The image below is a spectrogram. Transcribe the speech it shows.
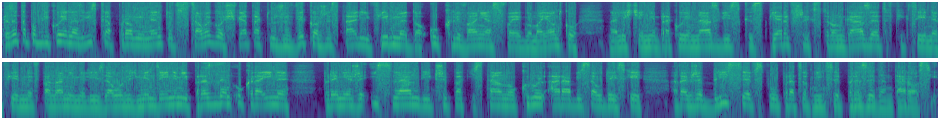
Gazeta publikuje nazwiska prominentów z całego świata, którzy wykorzystali firmy do ukrywania swojego majątku. Na liście nie brakuje nazwisk z pierwszych stron gazet. Fikcyjne firmy w Panamie mieli założyć m.in. prezydent Ukrainy, premierzy Islandii czy Pakistanu, król Arabii Saudyjskiej, a także bliscy współpracownicy prezydenta Rosji.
